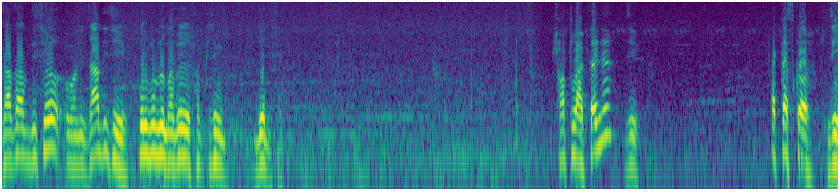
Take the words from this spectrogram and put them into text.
যা যা দিছে মানে যা দিছে পরিপূর্ণভাবে সব কিছু দিয়ে দিছে। সাত লাখ তাই না? জি। এক কাজ কর। জি।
